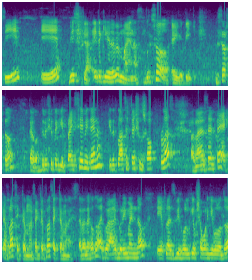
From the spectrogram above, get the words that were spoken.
C A B square এটা কী হয়ে যাবে? মাইনাস বুঝছ? এই যে বি কি বুঝতে পারছ? দেখো দুটো সাথে কি প্রায় সেমই তাই না? কিন্তু প্লাসেরটা শুধু সব প্লাস আর মাইনাসেরটা একটা প্লাস একটা মাইনাস একটা প্লাস একটা মাইনাস তাহলে দেখো তো, একবার আরেকবার রিমাইন্ড দাও A plus B whole cube সমান কি বলো তো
